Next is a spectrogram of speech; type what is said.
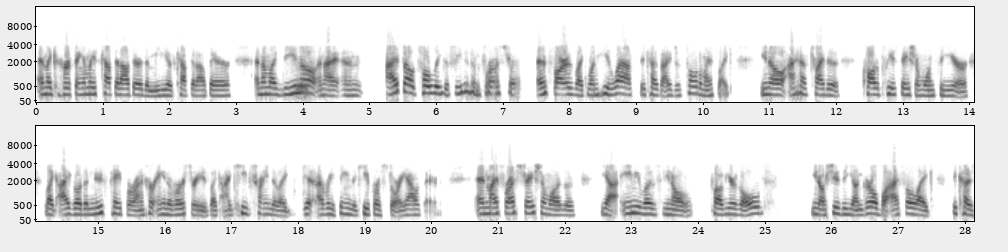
And like her family's kept it out there, the media's kept it out there. And I'm like, do you Sure. know? And I and I felt totally defeated and frustrated as far as like when he left because I just told him I was like, you know, I have tried to call the police station once a year. Like I go to the newspaper on her anniversaries. Like I keep trying to like get everything to keep her story out there. And my frustration was is yeah, Amy was, you know, 12 years old. You know, she was a young girl, but I feel like because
